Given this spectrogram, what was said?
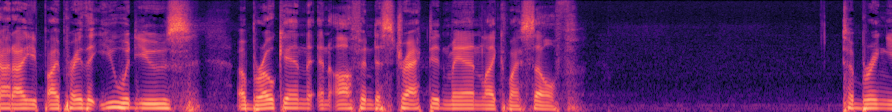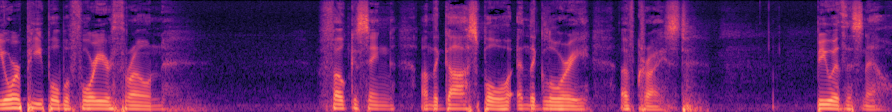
God, I, I pray that you would use a broken and often distracted man like myself to bring your people before your throne, focusing on the gospel and the glory of Christ. Be with us now.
